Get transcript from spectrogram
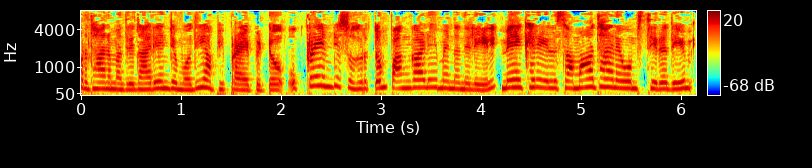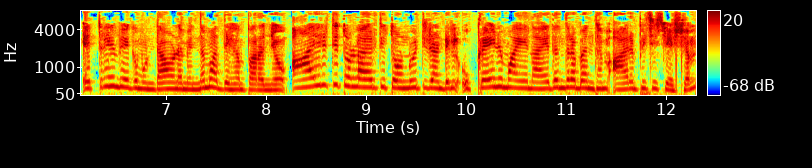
പ്രധാനമന്ത്രി നരേന്ദ്രമോദി അഭിപ്രായപ്പെട്ടു. ഉക്രൈന്റെ സുഹൃത്തും പങ്കാളിയുമെന്ന നിലയിൽ മേഖലയിൽ സമാധാനവും സ്ഥിരതയും എത്രയും വേഗം ഉണ്ടാവണമെന്നും അദ്ദേഹം പറഞ്ഞു. ആയിരത്തി തൊള്ളായിരത്തി തൊണ്ണൂറ്റിരണ്ടിൽ ഉക്രൈനുമായി നയതന്ത്ര ബന്ധം ആരംഭിച്ച ശേഷം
